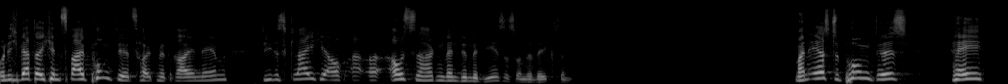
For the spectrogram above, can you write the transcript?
Und ich werde euch in zwei Punkte jetzt heute mit reinnehmen, die das Gleiche auch äh, äh, aussagen, wenn wir mit Jesus unterwegs sind. Mein erster Punkt ist, hey,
